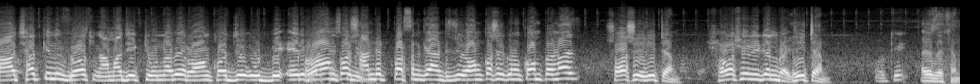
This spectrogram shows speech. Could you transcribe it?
পাঁচ হাত কিন্তু ভিউয়ার্স নামাজে একটু ওড়নাবে রং কর যে উঠবে এর রং হান্ড্রেড পার্সেন্ট গ্যারান্টি যে রং কষের কোনো কমপ্লেন হয় সরাসরি রিটার্ন সরাসরি রিটার্ন ভাই। Return okay. এই দেখেন।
